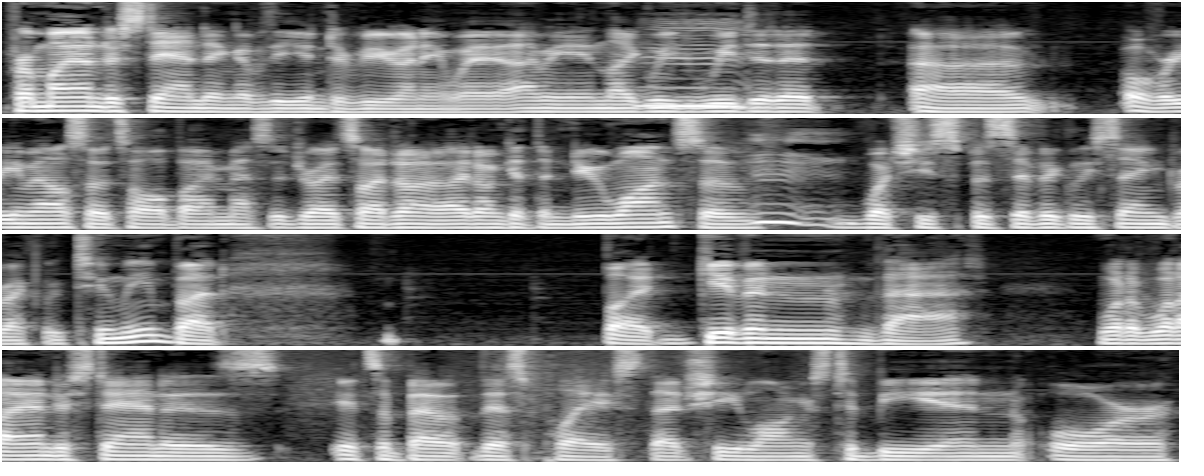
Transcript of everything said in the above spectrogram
from my understanding of the interview anyway. I mean like we, we did it uh, over email so it's all by message right? So i don't i don't get the nuance of what she's specifically saying directly to me but but given that what what i understand is it's about this place that she longs to be in or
